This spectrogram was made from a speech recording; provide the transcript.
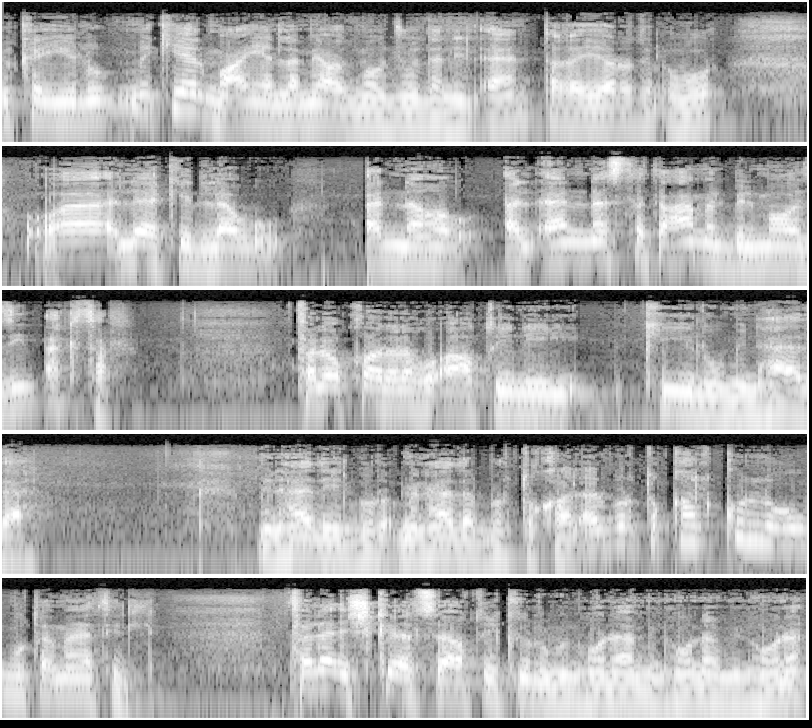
يكيل مكيال معين لم يعد موجودا الآن تغيرت الأمور. ولكن لو أنه الآن الناس تتعامل بالموازين أكثر. فلو قال له أعطيني كيلو من هذا من هذه من هذا البرتقال. البرتقال كله متماثل. فلا إشكال سيعطي كيلو من هنا من هنا من هنا.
